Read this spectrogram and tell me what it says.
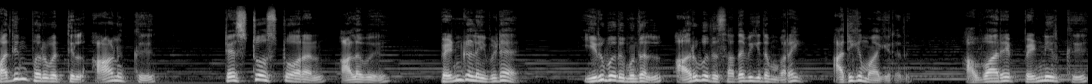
பதின் பருவத்தில் ஆணுக்கு டெஸ்டோஸ்டோரன் அளவு பெண்களை விட இருபது முதல் அறுபது சதவிகிதம் வரை அதிகமாகிறது. அவ்வாறே பெண்ணிற்கு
